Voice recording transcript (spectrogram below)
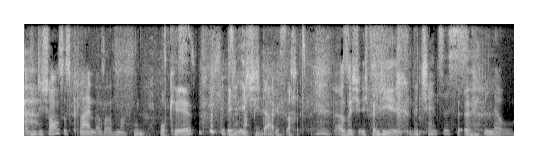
Also die Chance ist klein, dass er es macht. Okay. Ich, Wie ich, da gesagt. also ich, ich finde die. The chance is low.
